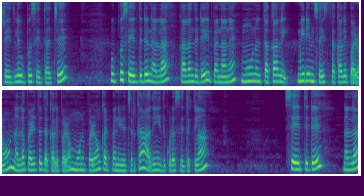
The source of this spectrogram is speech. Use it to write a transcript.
ஸ்டேஜில் உப்பு சேர்த்தாச்சு. உப்பு சேர்த்துட்டு நல்லா கலந்துட்டு இப்போ நான் மூணு தக்காளி மீடியம் சைஸ் தக்காளி பழம் நல்லா பழுத்த தக்காளி பழம் மூணு பழம் கட் பண்ணி வச்சுருக்கேன். அதையும் இது கூட சேர்த்துக்கலாம். சேர்த்துட்டு நல்லா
